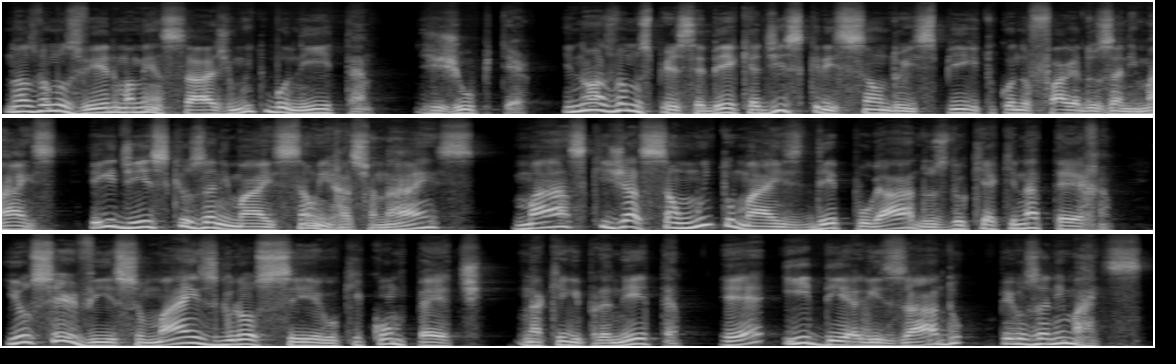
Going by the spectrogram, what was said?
nós vamos ver uma mensagem muito bonita de Júpiter. E nós vamos perceber que a descrição do espírito, quando fala dos animais, ele diz que os animais são irracionais, mas que já são muito mais depurados do que aqui na Terra. E o serviço mais grosseiro que compete naquele planeta é idealizado pelos animais.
